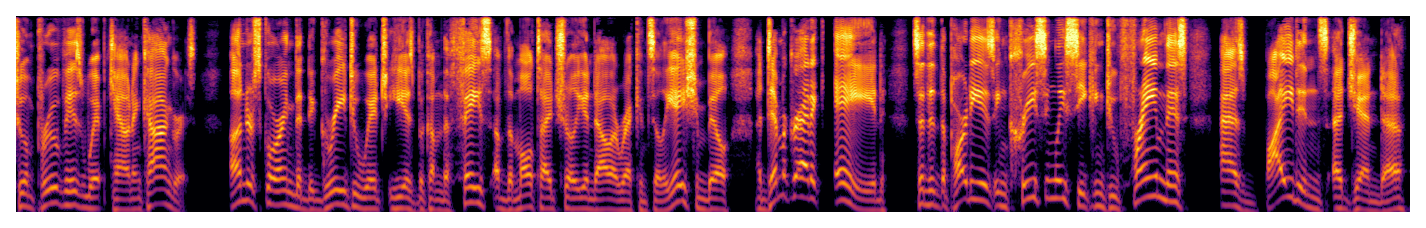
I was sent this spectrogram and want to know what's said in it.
to improve his whip count in Congress underscoring the degree to which he has become the face of the multi trillion dollar reconciliation bill. A Democratic aide said that the party is increasingly seeking to frame this as Biden's agenda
